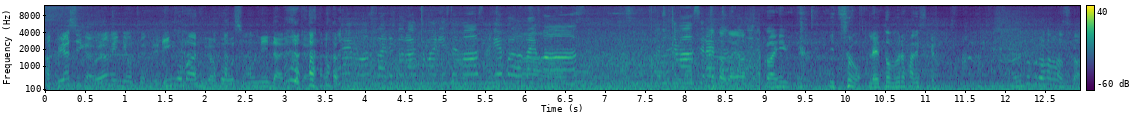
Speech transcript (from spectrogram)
あ悔しいから裏面に置くんでリンゴマークがこう指紋になるみたいな。ありがとうございます。こんにちは。スライムありがとうございます。僕はいいつもレッドブル派ですけどレッドブル派なんですか？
